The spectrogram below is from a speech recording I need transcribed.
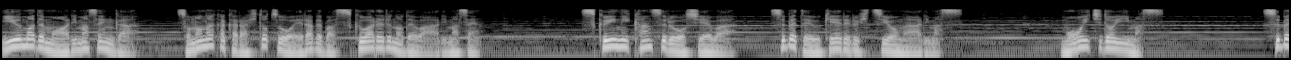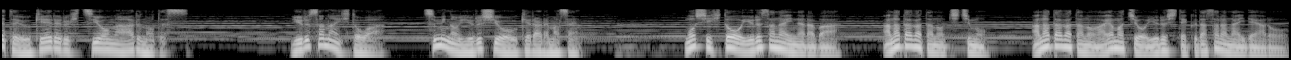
言うまでもありませんが、その中から一つを選べば救われるのではありません。救いに関する教えは、すべて受け入れる必要があります。もう一度言います。すべて受け入れる必要があるのです。許さない人は、罪の許しを受けられません。もし人を許さないならば、あなた方の父も、あなた方の過ちを許してくださらないであろう。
